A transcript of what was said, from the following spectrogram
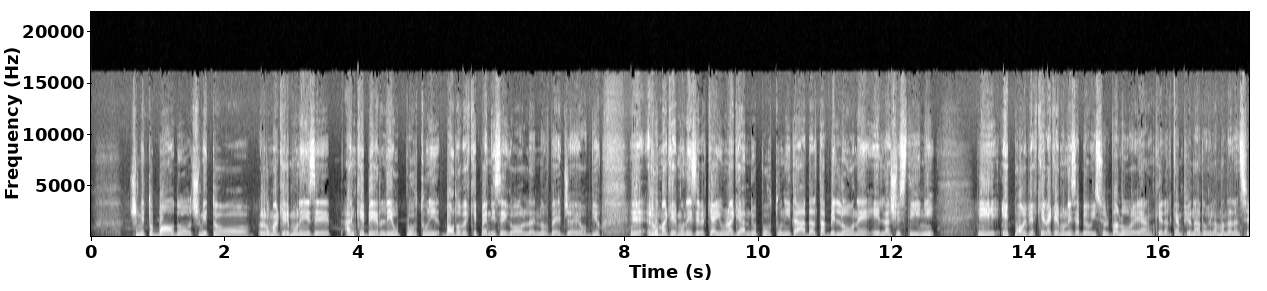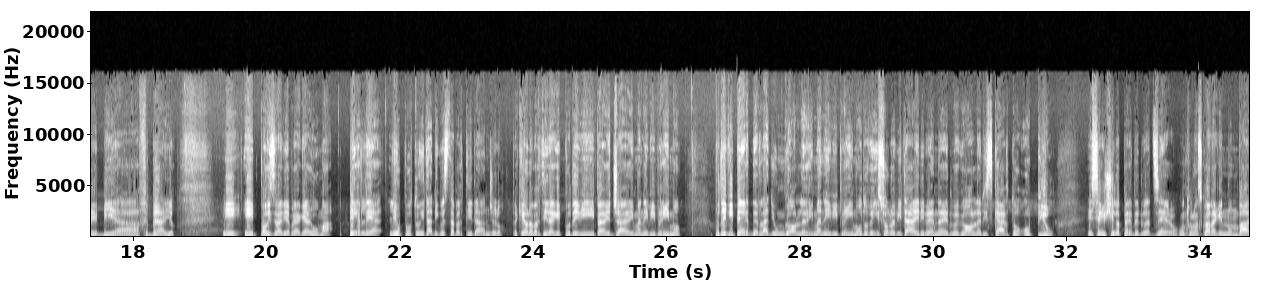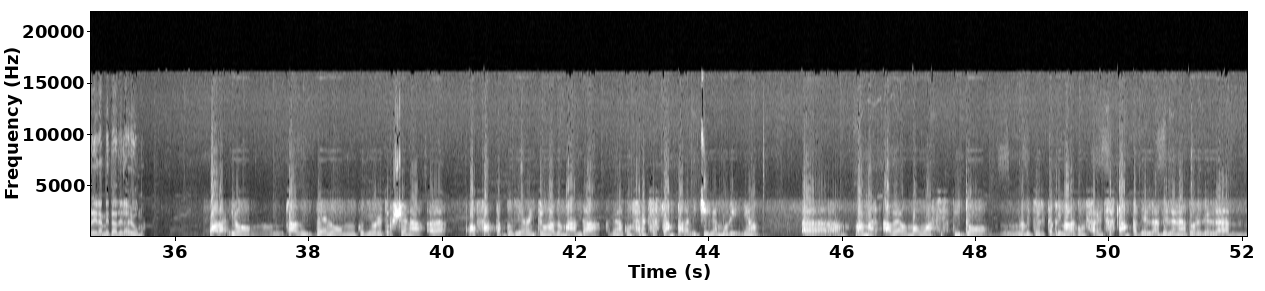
Ci metto Bodo, ci metto Roma Cremonese anche per le opportunità. Bodo perché prendi 6 gol in Norvegia, è ovvio. Eh, Roma Cremonese perché hai una grande opportunità dal tabellone e la Cestini. E, e poi perché la Cremonese abbiamo visto il valore anche dal campionato che l'ha mandata in Serie B a febbraio. E, e poi Slavia Praga Roma per le, le opportunità di questa partita, Angelo. Perché è una partita che potevi pareggiare, rimanevi primo. Potevi perderla di un gol, rimanevi primo. Dovevi solo evitare di prendere due gol di scarto o più. E sei riuscito a perdere 2-0 contro una squadra che non vale la metà della Roma. Guarda, io cioè, mi svelo un po' di retroscena. Eh, ho fatto appositamente una domanda nella conferenza stampa alla vigilia a Mourinho. Ma avevamo assistito una mezz'oretta prima alla conferenza stampa del- dell'allenatore del, um,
